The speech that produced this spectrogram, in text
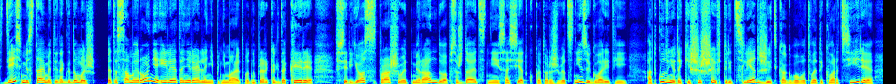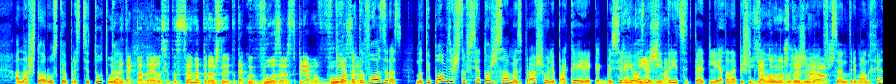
Здесь местами ты иногда думаешь, это самоирония или это они реально не понимают? Вот, например, когда Кэрри всерьез спрашивает Миранду, обсуждает с ней соседку, которая живет снизу, и говорит ей, откуда у нее такие шиши в 30 лет жить как бы вот в этой квартире? Она что, русская проститутка? Ой, мне так понравилась эта сцена, потому что это такой возраст, прямо возраст. Нет, это возраст. Но ты помнишь, что все то же самое спрашивали про Кэрри? Как бы серьезно, ей 35 лет, она пишет я колонку думаю, и живет в центре Манхэттена.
